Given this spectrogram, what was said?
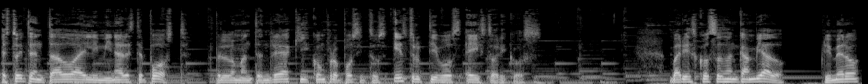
estoy tentado a eliminar este post, pero lo mantendré aquí con propósitos instructivos e históricos. Varias cosas han cambiado. Primero,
